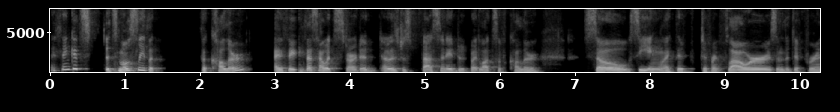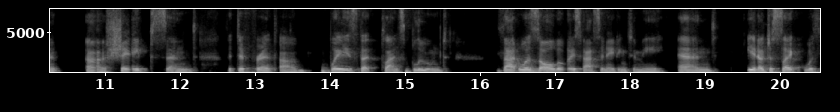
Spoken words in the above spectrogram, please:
I think it's it's mostly the the color. I think that's how it started. I was just fascinated by lots of color. So seeing like the different flowers and the different uh, shapes and the different um, ways that plants bloomed, that was always fascinating to me. And you know, just like with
